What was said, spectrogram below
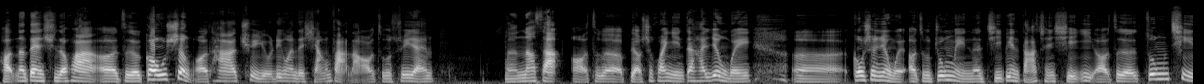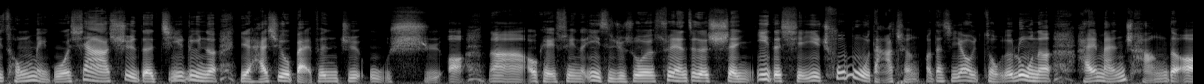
好，那但是的话，呃，这个高盛啊，他却有另外的想法了啊。这个虽然。呃，NASA 啊，这个表示欢迎，但他认为，呃，高盛认为啊，这个中美呢，即便达成协议啊，这个中企从美国下市的几率呢，也还是有百分之五十啊。那 OK，所以呢，意思就是说，虽然这个审议的协议初步达成啊，但是要走的路呢，还蛮长的啊。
